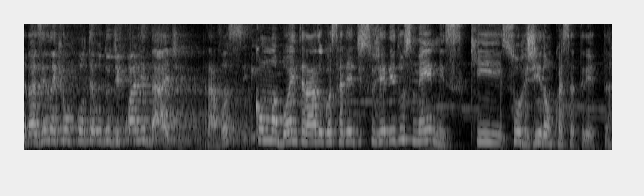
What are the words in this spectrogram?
trazendo aqui um conteúdo de qualidade para você. Como uma boa entrada, eu gostaria de sugerir os memes que surgiram com essa treta.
